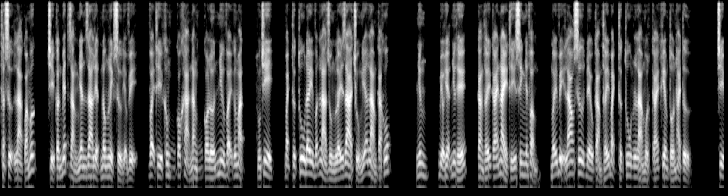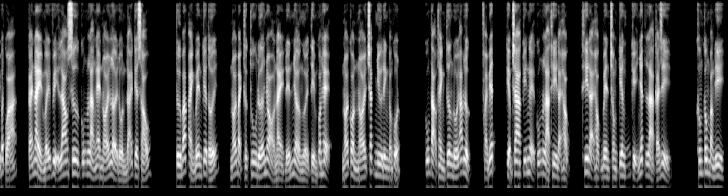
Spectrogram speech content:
thật sự là quá mức, chỉ cần biết rằng nhân gia liệt nông lịch sử địa vị, vậy thì không có khả năng có lớn như vậy gương mặt. Thú chi, bạch thực thu đây vẫn là dùng lấy ra chủ nghĩa làm ca khúc. Nhưng, biểu hiện như thế, càng thấy cái này thí sinh nhân phẩm, mấy vị lao sư đều cảm thấy bạch thực thu là một cái khiêm tốn hải tử. Chỉ bất quá cái này mấy vị lao sư cũng là nghe nói lời đồn đãi kia sáu. Từ bác ảnh bên kia tới, nói bạch thực thu đứa nhỏ này đến nhờ người tìm quan hệ, nói còn nói chắc như đinh đóng cột. Cũng tạo thành tương đối áp lực, phải biết, kiểm tra kỹ nghệ cũng là thi đại học, thi đại học bên trong tiên kỵ nhất là cái gì? Không công bằng đi,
